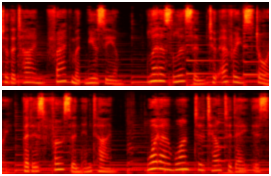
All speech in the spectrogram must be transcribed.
to the Time Fragment Museum. Let us listen to every story that is frozen in time. What I want to tell today is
